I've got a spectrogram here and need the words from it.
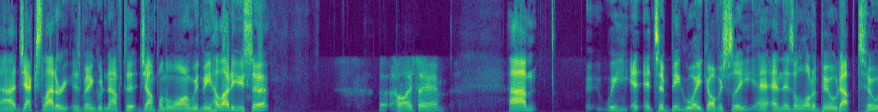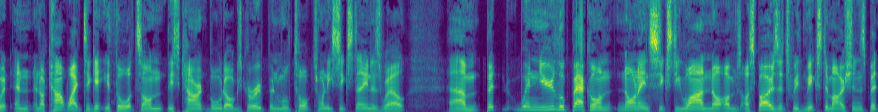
uh, Jack Slattery has been good enough to jump on the line with me. Hello to you, sir. Uh, hi, Sam. Um, we it, it's a big week, obviously, and, and, there's a lot of build up to it, and, and I can't wait to get your thoughts on this current Bulldogs group, and we'll talk 2016 as well. Um, but when you look back on 1961, I suppose it's with mixed emotions, but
